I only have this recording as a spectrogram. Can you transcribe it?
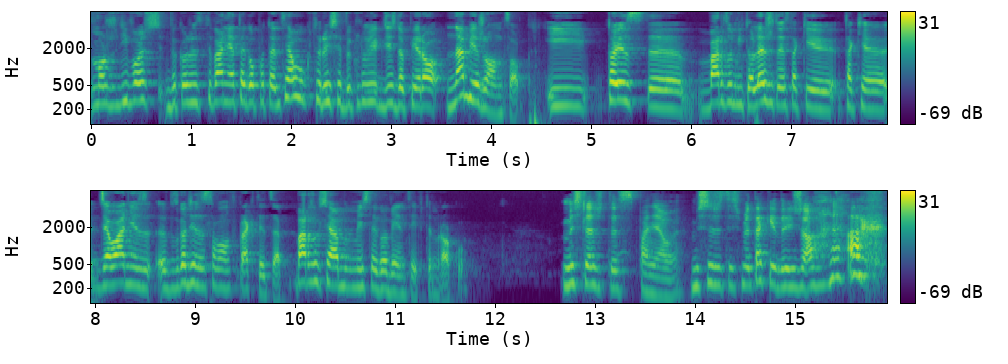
możliwość wykorzystywania tego potencjału, który się wykluje gdzieś dopiero na bieżąco. I to jest, y, bardzo mi to leży, to jest takie, takie działanie w zgodzie ze sobą w praktyce. Bardzo chciałabym mieć tego więcej w tym roku. Myślę, że to jest wspaniałe. Myślę, że jesteśmy takie dojrzałe. Ach,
